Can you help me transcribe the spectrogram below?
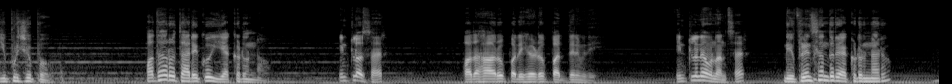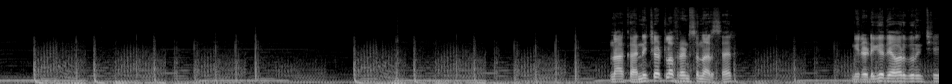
ఇప్పుడు చెప్పు పదహారో తారీఖు ఎక్కడున్నావు? ఇంట్లో సార్. పదహారు పదిహేడు పద్దెనిమిది. ఇంట్లోనే ఉన్నాను సార్. నీ ఫ్రెండ్స్ అందరూ ఎక్కడున్నారు? నాకు అన్ని చోట్ల ఫ్రెండ్స్ ఉన్నారు సార్ మీరు అడిగేది ఎవరి గురించి?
